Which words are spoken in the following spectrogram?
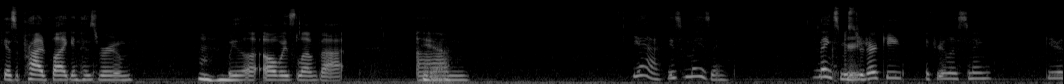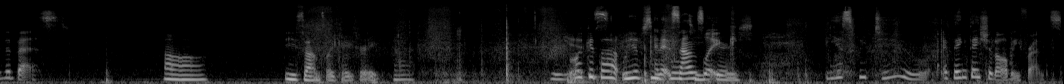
He has a pride flag in his room. Mhm. We lo- always love that. Yeah. Um, yeah, he's amazing. Thanks, Mr. great. Durkee. If you're listening, you're the best. Oh, He sounds like a great guy. Look at that. We have some And it cool sounds like- Yes, we do. I think they should all be friends.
